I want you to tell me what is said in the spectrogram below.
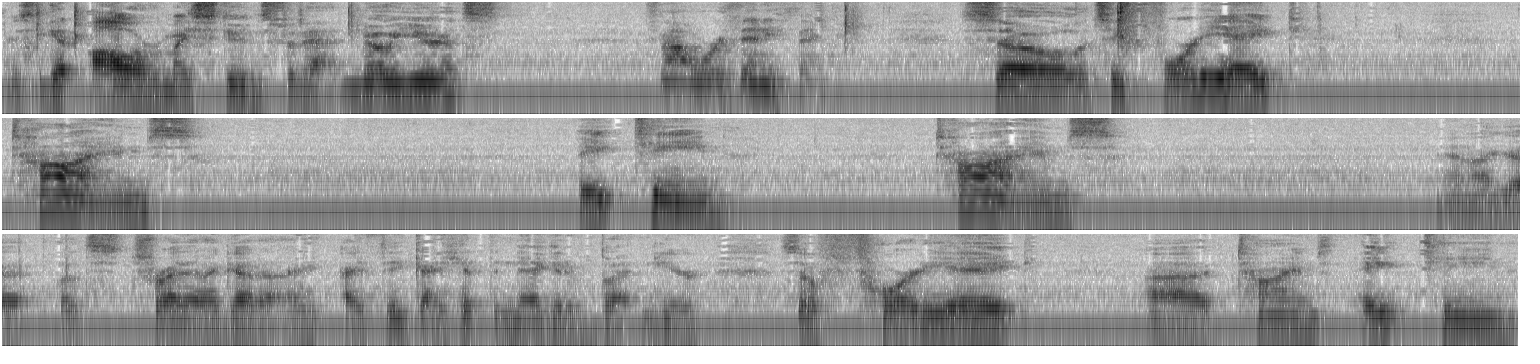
I used to get all over my students for that. No units, it's not worth anything. So let's see, 48 times 18 times, and I got, let's try that. I got, I, I think I hit the negative button here. So 48 uh, times 18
